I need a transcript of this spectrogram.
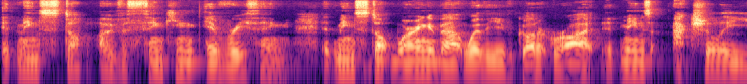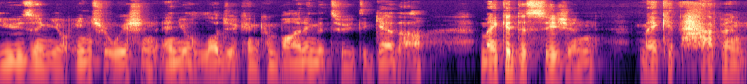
It means stop overthinking everything. It means stop worrying about whether you've got it right. It means actually using your intuition and your logic and combining the two together. Make a decision, make it happen.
